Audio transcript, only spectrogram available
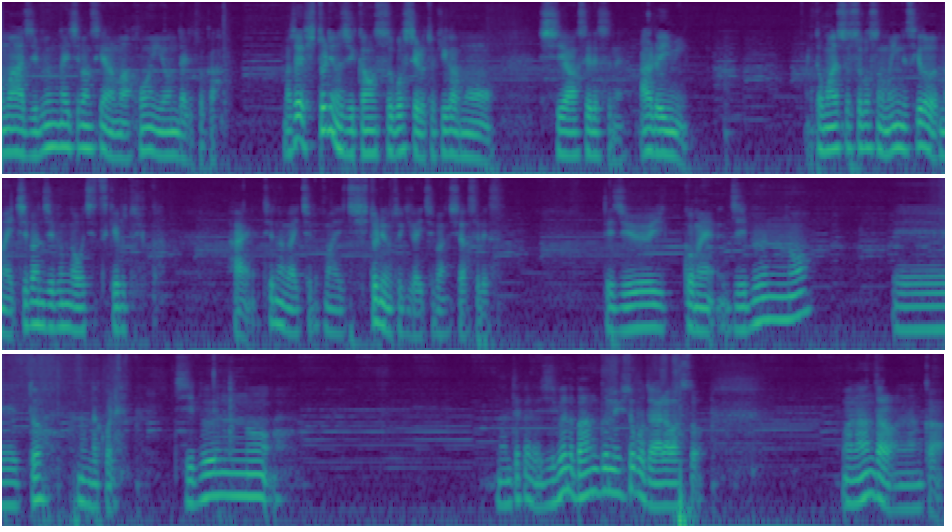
まあ自分が一番好きなのは本読んだりとか。まあそれ一人の時間を過ごしてる時がもう幸せですね。ある意味。友達と過ごすのもいいんですけど、まあ、一番自分が落ち着けるというか。はい。っていうのが一番、まあ、一人の時が一番幸せです。で11個目。自分のえーとなんだこれ。自分のなんて書いて自分の番組を一言で表すと。まあなんだろうなんか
